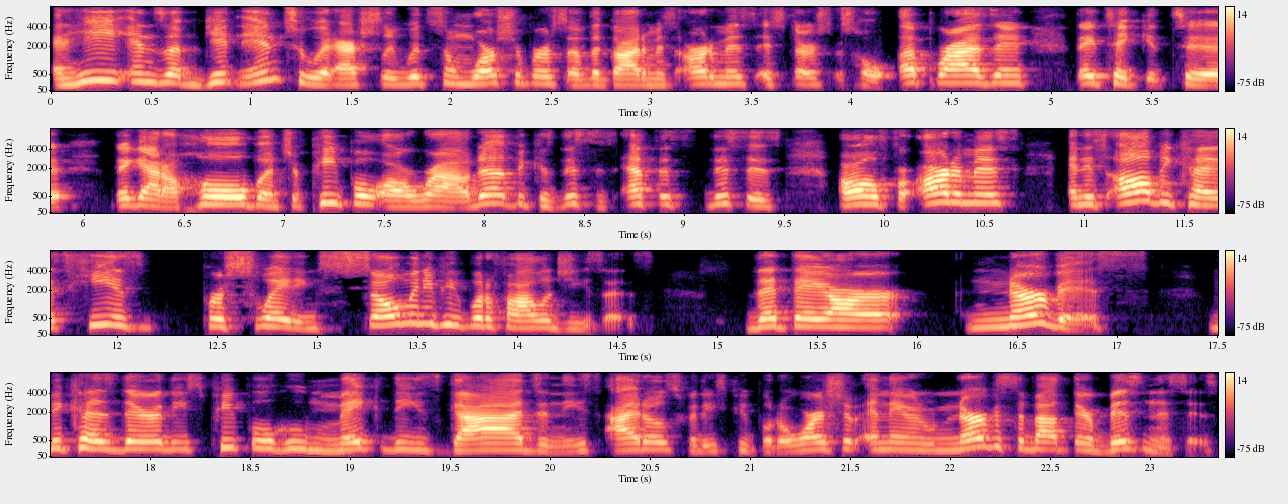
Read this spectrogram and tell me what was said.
And he ends up getting into it actually with some worshipers of the goddess Artemis. It starts this whole uprising. They take it to, they got a whole bunch of people all riled up because this is Ephesus. This is all for Artemis. And it's all because he is persuading so many people to follow Jesus that they are nervous because there are these people who make these gods and these idols for these people to worship and they're nervous about their businesses.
